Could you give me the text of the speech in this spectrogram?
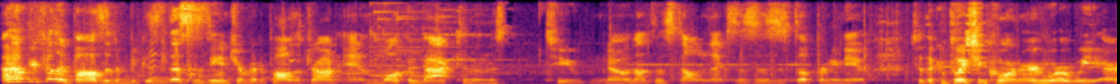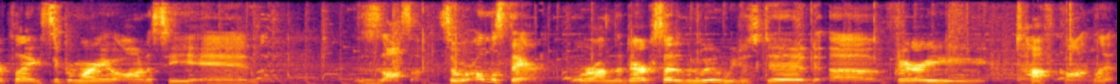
I hope you're feeling positive because this is the Introverted Positron, and welcome back to the to no, not the Nostalgia Nexus. This is still pretty new to the Completion Corner where we are playing Super Mario Odyssey, and this is awesome. So we're almost there. We're on the dark side of the moon. We just did a very tough gauntlet.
